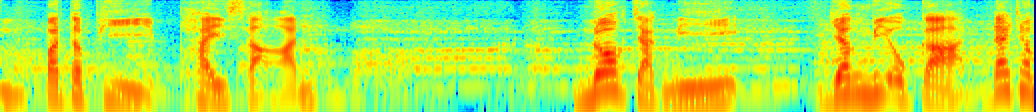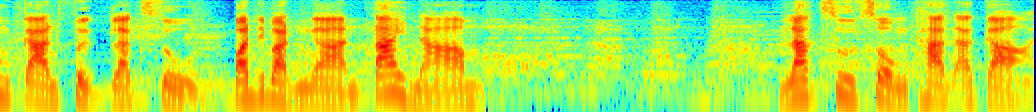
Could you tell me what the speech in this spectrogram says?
นต์ปัตตภีไพศาลนอกจากนี้ ยังมีโอกาสได้ทำการฝึกหลักสูตรปฏิบัติงานใต้น้ำหลักสูตรส่งทางอากาศ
